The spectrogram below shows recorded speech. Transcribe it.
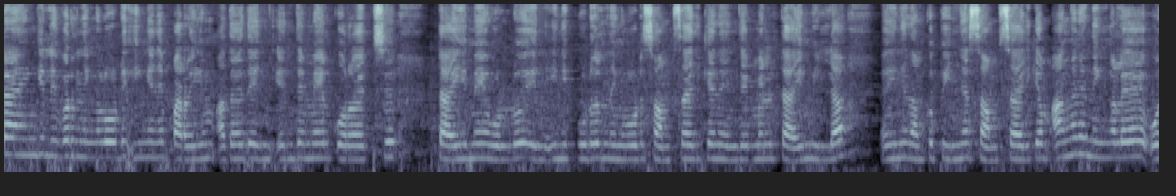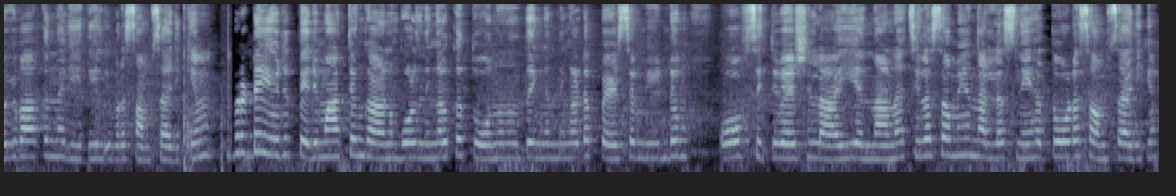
എങ്കിൽ ഇവർ നിങ്ങളോട് ഇങ്ങനെ പറയും. അതായത് എൻ- എന്റെ മേൽ കുറച്ച് ടൈമേ ഉള്ളൂ. ഇനി- ഇനി കൂടുതൽ നിങ്ങളോട് സംസാരിക്കാൻ എന്റെ മേൽ ടൈമില്ല ഇനി നമുക്ക് പിന്നെ സംസാരിക്കാം. അങ്ങനെ നിങ്ങളെ ഒഴിവാക്കുന്ന രീതിയിൽ ഇവർ സംസാരിക്കും. ഇവരുടെ ഈ ഒരു പെരുമാറ്റം കാണുമ്പോൾ നിങ്ങൾക്ക് തോന്നുന്നത് നിങ്ങളുടെ പേഴ്സൺ വീണ്ടും ഓഫ് സിറ്റുവേഷനിലായി എന്നാണ്. ചില സമയം നല്ല സ്നേഹത്തോടെ സംസാരിക്കും.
